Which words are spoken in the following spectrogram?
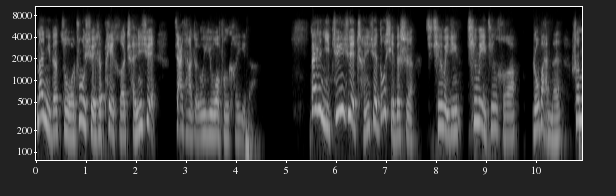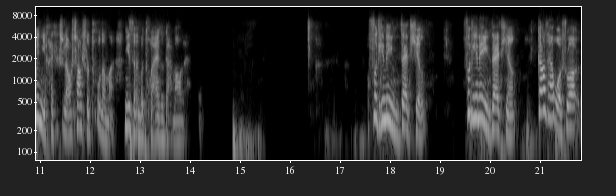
那你的左柱穴是配合陈穴加强者用一窝蜂可以的。但是你军穴、陈穴都写的是清胃经、清胃经和揉板门，说明你还是治疗伤食吐的嘛？你怎么突然一个感冒来？付婷婷，你在听？付婷婷，你在听？刚才我说，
